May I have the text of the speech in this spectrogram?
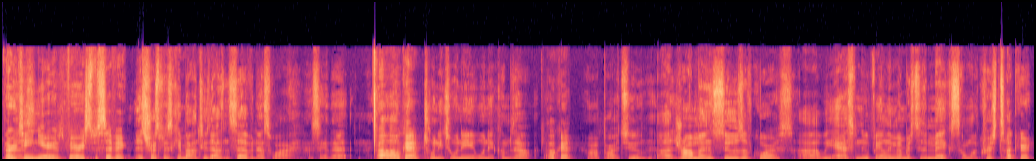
Thirteen years, very specific. This Christmas came out in 2007. That's why I say that. Oh, okay, 2020 when it comes out. okay. Part two. Uh, drama ensues, of course. Uh, we add some new family members to the mix. I want Chris Tucker.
